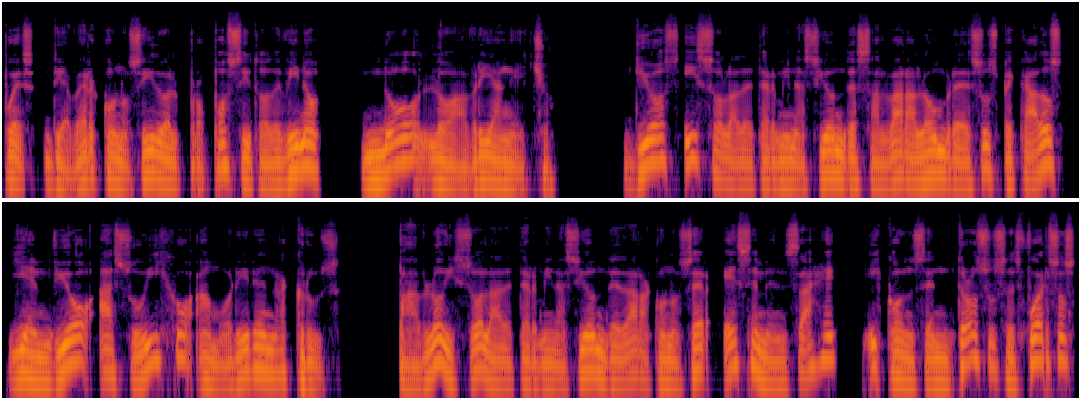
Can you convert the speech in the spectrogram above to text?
pues de haber conocido el propósito divino, no lo habrían hecho. Dios hizo la determinación de salvar al hombre de sus pecados y envió a su Hijo a morir en la cruz. Pablo hizo la determinación de dar a conocer ese mensaje y concentró sus esfuerzos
